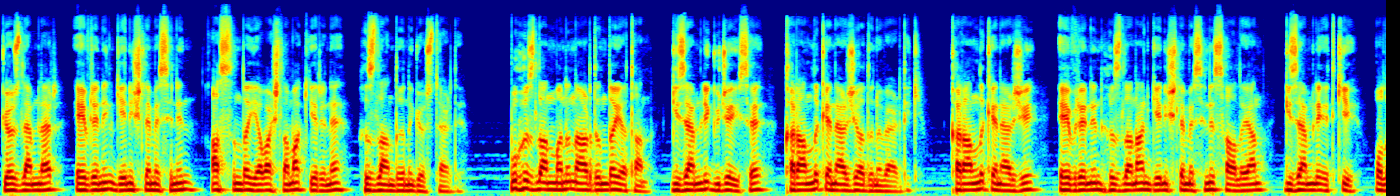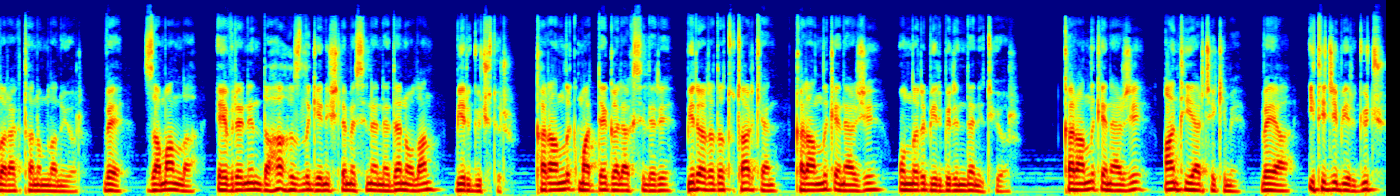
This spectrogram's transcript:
Gözlemler evrenin genişlemesinin aslında yavaşlamak yerine hızlandığını gösterdi. Bu hızlanmanın ardında yatan gizemli güce ise karanlık enerji adını verdik. Karanlık enerji, evrenin hızlanan genişlemesini sağlayan gizemli etki olarak tanımlanıyor ve zamanla evrenin daha hızlı genişlemesine neden olan bir güçtür. Karanlık madde galaksileri bir arada tutarken karanlık enerji onları birbirinden itiyor. Karanlık enerji anti-yer çekimi veya itici bir güç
